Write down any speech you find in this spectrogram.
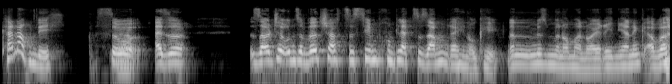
Kann auch nicht. So, ja. also sollte unser Wirtschaftssystem komplett zusammenbrechen, okay, dann müssen wir nochmal neu reden, Janik, aber,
